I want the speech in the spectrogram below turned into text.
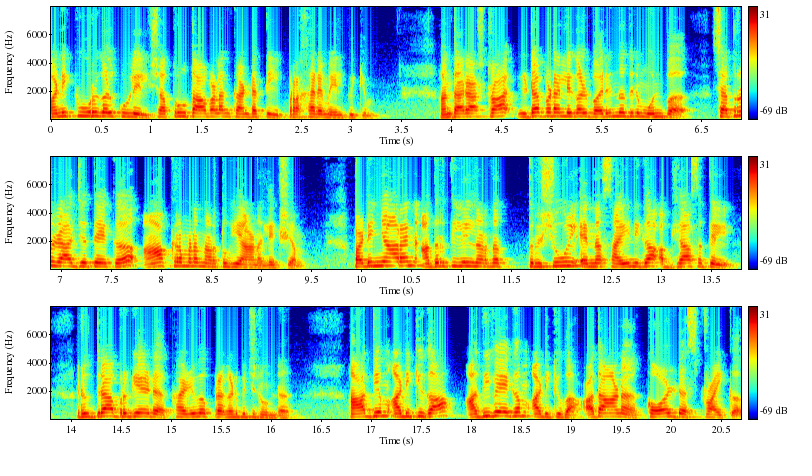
മണിക്കൂറുകൾക്കുള്ളിൽ ശത്രു താവളം കണ്ടെത്തി പ്രഹരമേൽപ്പിക്കും. അന്താരാഷ്ട്ര ഇടപെടലുകൾ വരുന്നതിന് മുൻപ് ശത്രു രാജ്യത്തേക്ക് ആക്രമണം നടത്തുകയാണ് ലക്ഷ്യം. പടിഞ്ഞാറൻ അതിർത്തിയിൽ നടന്ന തൃശൂൽ എന്ന സൈനിക അഭ്യാസത്തിൽ രുദ്ര ബ്രിഗേഡ് കഴിവ് പ്രകടിപ്പിച്ചിട്ടുണ്ട്. ആദ്യം അടിക്കുക അതിവേഗം അടിക്കുക അതാണ് കോൾഡ് സ്ട്രൈക്ക്.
